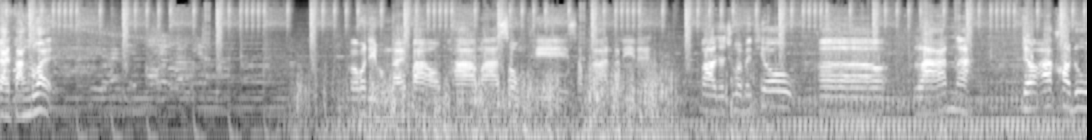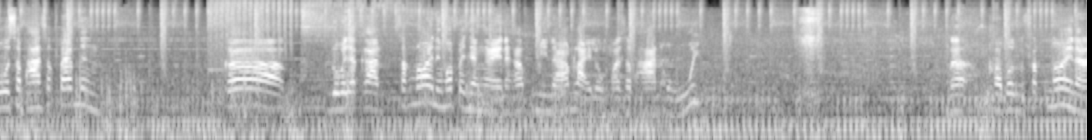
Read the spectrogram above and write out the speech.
จ่ายตังค์ด้วย ก็พอดีผมได้บ่าวพามาส่งที่สะพานพอดีเลยบ่าวจะชวนไปเที่ยวเอ่อร้านนะเดี๋ยวอะขอดูสะพานสักแป๊บหนึ่ง ก็ดูบรรยากาศสักน้อยหนึ่งว่าเป็นยังไงนะครับ มีน้ำไหลลงมาสะพานโอ้ยนะขอเบิ่งสักน้อยนะ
